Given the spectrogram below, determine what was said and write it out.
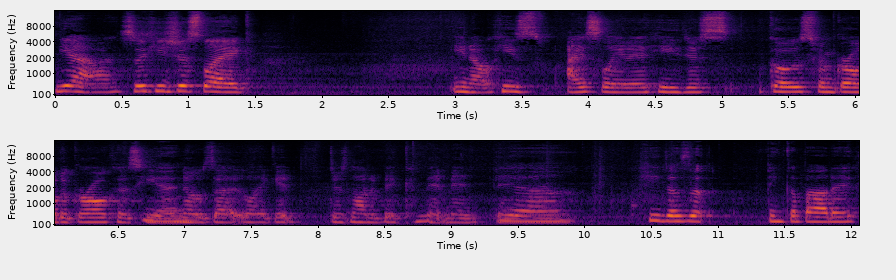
Yeah, so he's just like, you know, he's isolated. He just goes from girl to girl because he Yeah. knows that like it. There's not a big commitment thing. Yeah. He doesn't think about it.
